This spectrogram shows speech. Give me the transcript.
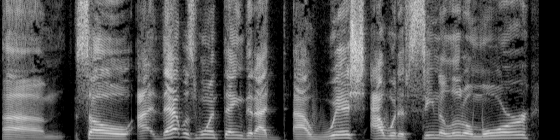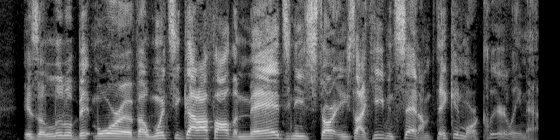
Um, so I, that was one thing that I I wish I would have seen a little more is a little bit more of a, once he got off all the meds and he's starting, he's like, he even said, I'm thinking more clearly now.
